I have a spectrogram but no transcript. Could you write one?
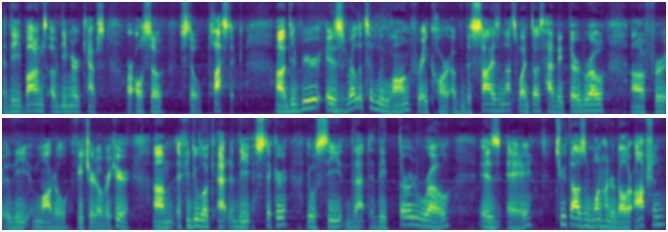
The bottoms of the mirror caps are also still plastic. Uh, the rear is relatively long for a car of this size and that's why it does have a third row uh, for the model featured over here. Um, if you do look at the sticker, you will see that the third row is a $2,100 option,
